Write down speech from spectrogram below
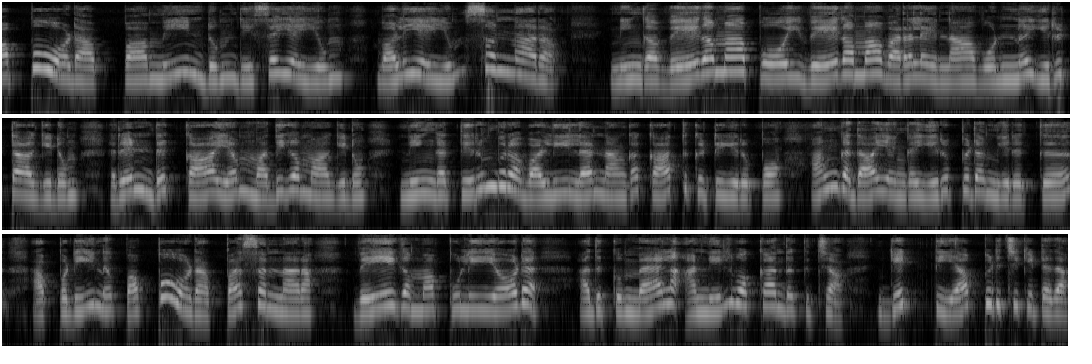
பப்புவோட அப்பா மீண்டும் திசையையும் வழியையும் சொன்னாராம். நீங்க வேகமா போய் வேகமா வரலைன்னா ஒன்று இருட்டாகிடும் ரெண்டு காயம் அதிகமாகிடும். நீங்க திரும்புற வழியில நாங்க காத்துக்கிட்டு இருப்போம். அங்கதான் எங்க இருப்பிடம் இருக்கு அப்படின்னு பப்புவோட அப்பா சொன்னாராம். வேகமா புலியோட அதுக்கு மேல அணில் உக்காந்துக்குச்சான் கெட்டியா பிடிச்சுக்கிட்டதா.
